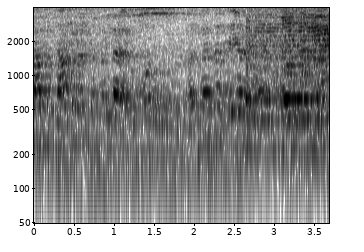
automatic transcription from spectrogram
சாப்பிட்டு சாப்பிட வச்சாங்கல்ல அதுமாதிரி தான் செய்யாது.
